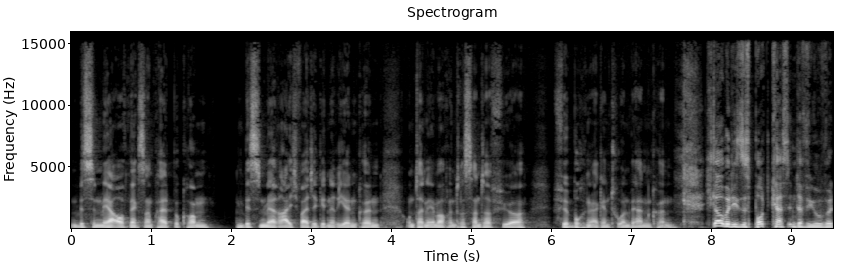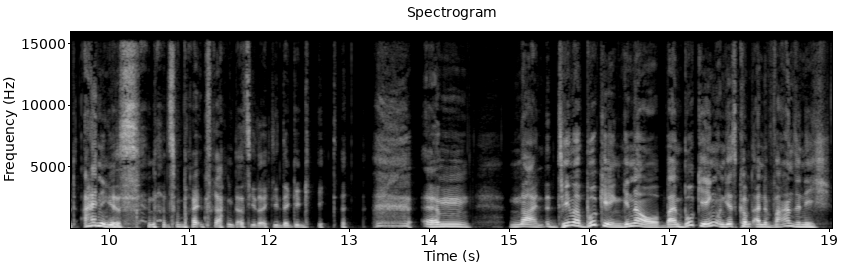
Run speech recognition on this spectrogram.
ein bisschen mehr Aufmerksamkeit bekommen ein bisschen mehr Reichweite generieren können und dann eben auch interessanter für, für Booking-Agenturen werden können. Ich glaube, dieses Podcast-Interview wird einiges dazu beitragen, dass ihr durch die Decke geht. ähm, nein, Thema Booking, genau. Beim Booking, und jetzt kommt eine wahnsinnig,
